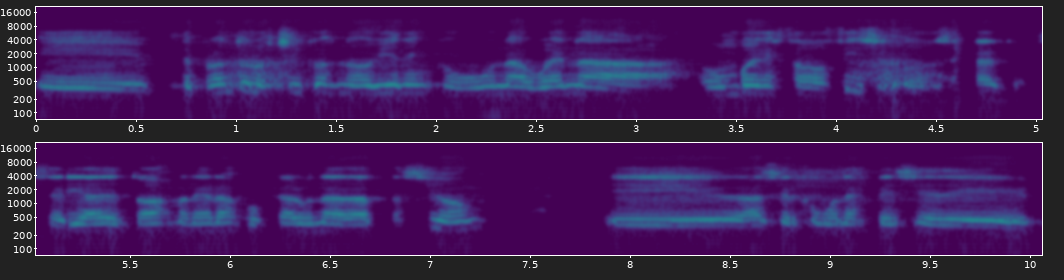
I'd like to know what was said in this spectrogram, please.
eh, de pronto los chicos no vienen con una buena, un buen estado físico. O sea, sería de todas maneras buscar una adaptación eh, hacer como una especie de,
